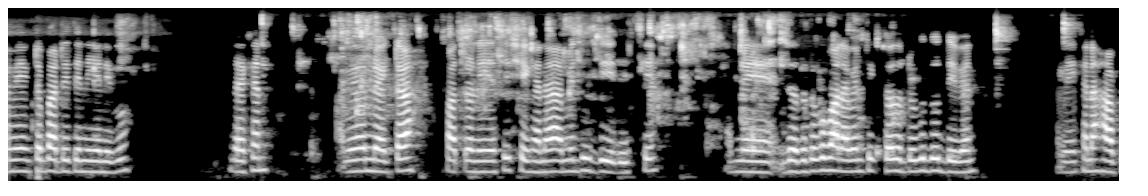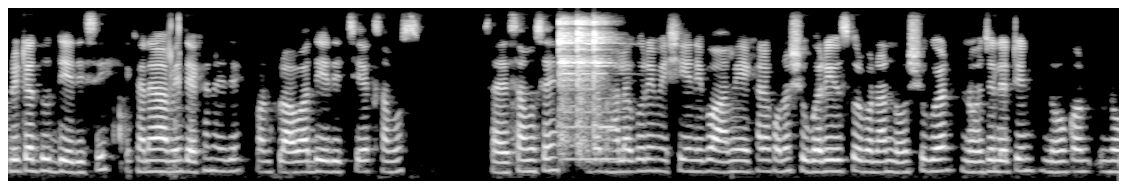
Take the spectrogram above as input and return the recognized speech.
আমি একটা বাটিতে নিয়ে নিব। দেখেন আমি অন্য একটা পাত্র নিয়েছি সেখানে আমি দুধ দিয়ে দিচ্ছি। আপনি যতটুকু বানাবেন ঠিক ততটুকু দুধ দিবেন। আমি এখানে হাফ লিটার দুধ দিয়ে দিছি। এখানে আমি দেখেন এই যে কর্নফ্লাওয়ার দিয়ে দিচ্ছি এক চামচ, চায়ের চামচে। এটা ভালো করে মিশিয়ে নিব। আমি এখানে কোনো সুগার ইউজ করব না। No sugar no gelatin no no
